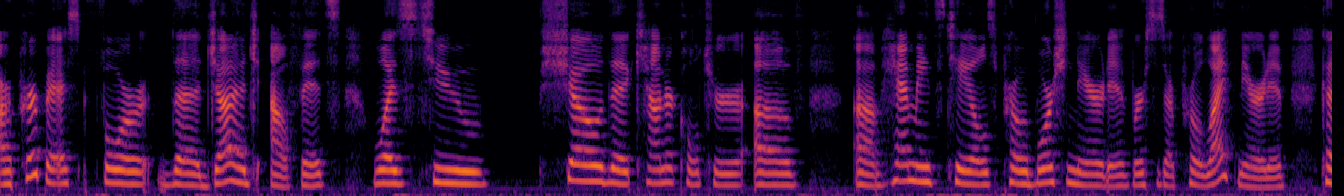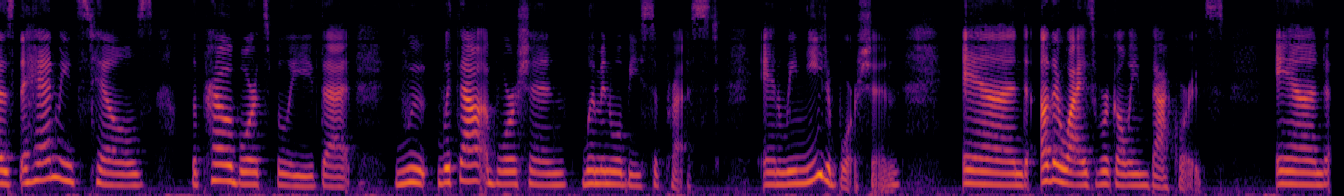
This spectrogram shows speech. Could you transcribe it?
our purpose for the judge outfits was to show the counterculture of um, Handmaid's Tale's pro abortion narrative versus our pro life narrative. Because the Handmaid's Tales, the pro aborts believe that w- without abortion, women will be suppressed. And we need abortion. And otherwise, we're going backwards. And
